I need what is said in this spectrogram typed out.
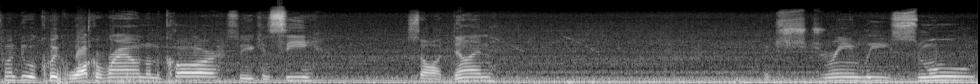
Just want to do a quick walk around on the car so you can see it's all done. Extremely smooth,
